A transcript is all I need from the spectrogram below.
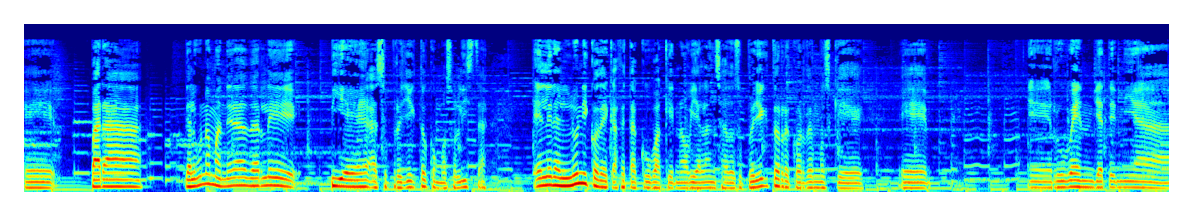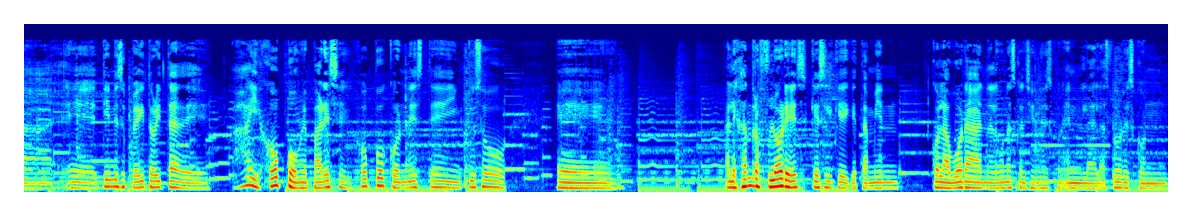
eh, para de alguna manera darle pie a su proyecto como solista. Él era el único de Café Tacuba que no había lanzado su proyecto. Recordemos que eh, Rubén ya tenía eh, tiene su proyecto ahorita de ay Jopo me parece Jopo con este incluso eh, Alejandro Flores que es el que, también colabora en algunas canciones en la de las flores con,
